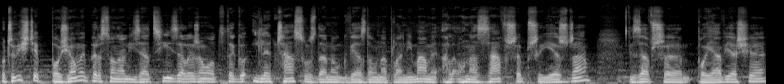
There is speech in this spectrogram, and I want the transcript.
Oczywiście poziomy personalizacji zależą od tego, ile czasu z daną gwiazdą na planie mamy, ale ona zawsze przyjeżdża, zawsze pojawia się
